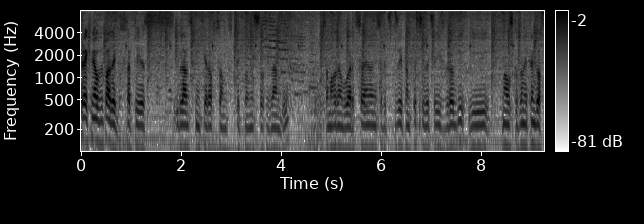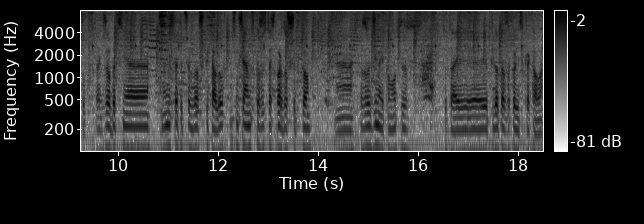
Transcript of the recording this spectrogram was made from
Krek miał wypadek, startuje z irlandzkim kierowcą w cyklu Mistrzostw Irlandii. Samochodem WRC, no niestety przy dużej prędkości lecieli z drogi i ma uszkodzony kręgosłup. Także obecnie no niestety przebywa w szpitalu, więc musiałem skorzystać bardzo szybko e, z rodzimej pomocy tutaj e, pilota z okolic Krakowa.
